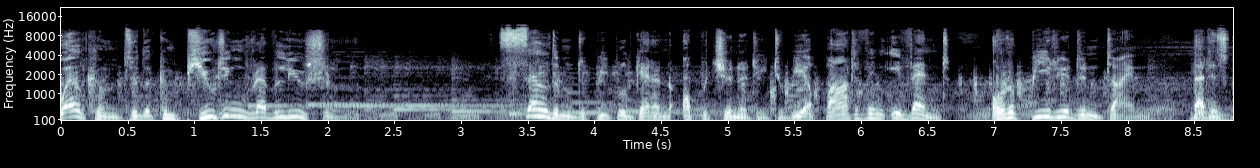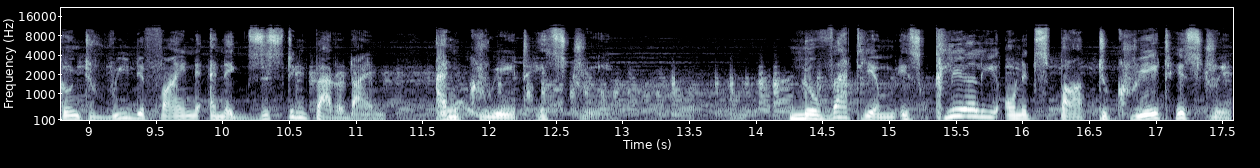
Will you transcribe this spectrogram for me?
Welcome to the computing revolution. Seldom do people get an opportunity to be a part of an event or a period in time that is going to redefine an existing paradigm and create history. Novatium is clearly on its path to create history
